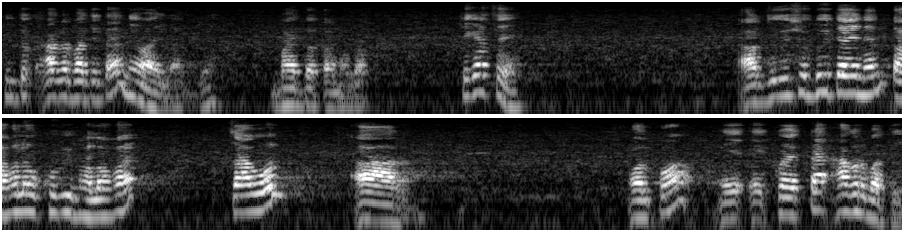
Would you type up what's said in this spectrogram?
কিন্তু আগরবাতিটা নেওয়াই লাগবে, বাধ্যতামূলক। ঠিক আছে? আর যদি সে দুইটাই নেন, তাহলেও খুবই ভালো হয়। চাউল আর অল্প কয়েকটা আগরবাতি।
